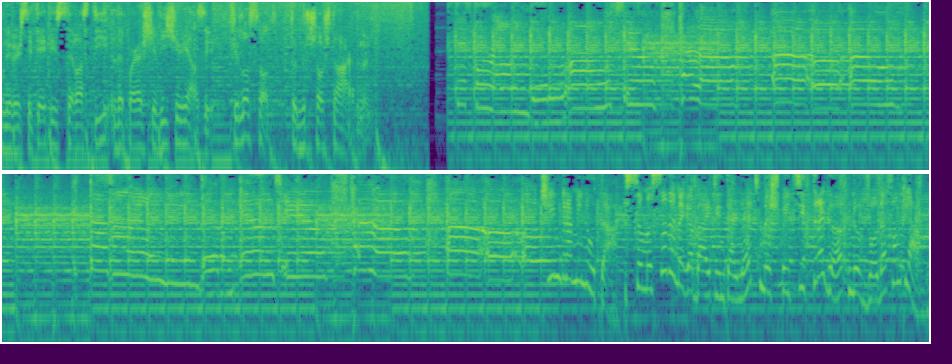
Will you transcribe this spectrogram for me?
Universiteti Sevasti dhe Parashqevi Qiriazi, fillo sot të ndryshosh të ardhmen. Qindra minuta, SMS dhe megabajt internet me shpejtësi 3G në Vodafone Club.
